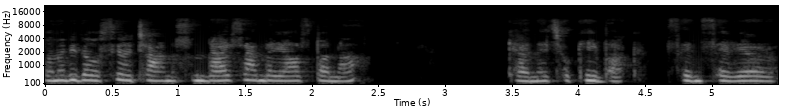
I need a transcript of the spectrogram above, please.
Bana bir dosya açar mısın dersen de yaz bana. Kendine çok iyi bak. Seni seviyorum.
